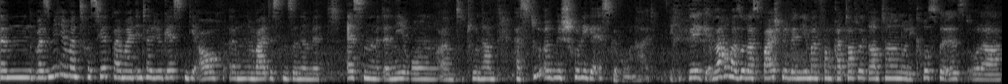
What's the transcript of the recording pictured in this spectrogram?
Ähm, was mich immer interessiert bei meinen Interviewgästen, die auch ähm, im weitesten Sinne mit Essen, mit Ernährung ähm, zu tun haben, hast du irgendeine schrullige Essgewohnheit? Ich, ich mache mal so das Beispiel, wenn jemand vom Kartoffelgratin nur die Kruste isst oder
